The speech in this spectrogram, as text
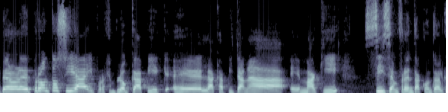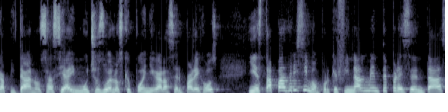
pero de pronto sí hay, por ejemplo, Capi, eh, la capitana eh, Maki, sí se enfrenta contra el capitán, o sea, sí hay muchos duelos que pueden llegar a ser parejos y está padrísimo porque finalmente presentas,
